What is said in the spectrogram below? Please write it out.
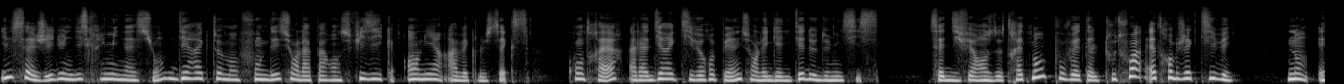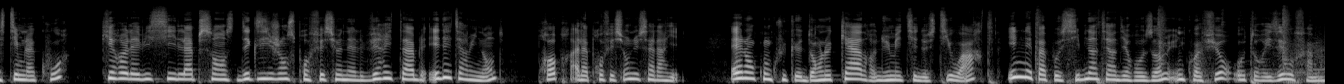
il s'agit d'une discrimination directement fondée sur l'apparence physique en lien avec le sexe, contraire à la directive européenne sur l'égalité de 2006. Cette différence de traitement pouvait-elle toutefois être objectivée? Non, estime la Cour, qui relève ici l'absence d'exigences professionnelles véritables et déterminantes propre à la profession du salarié. Elle en conclut que dans le cadre du métier de steward, il n'est pas possible d'interdire aux hommes une coiffure autorisée aux femmes.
